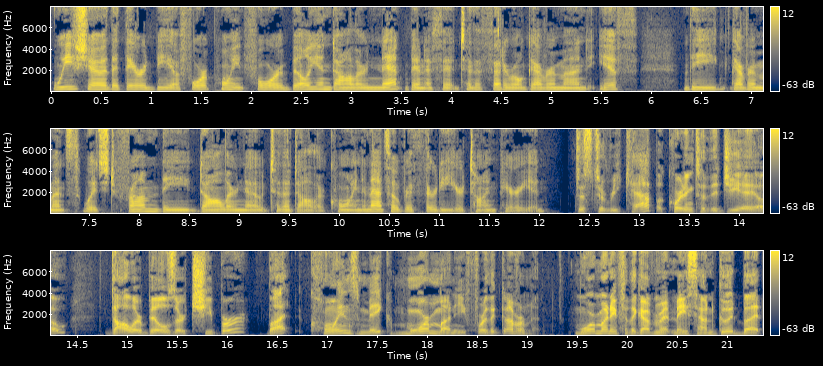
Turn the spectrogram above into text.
We show that there would be a $4.4 billion net benefit to the federal government if the government switched from the dollar note to the dollar coin, and that's over a 30 year time period. Just to recap, according to the GAO, dollar bills are cheaper, but coins make more money for the government. More money for the government may sound good, but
